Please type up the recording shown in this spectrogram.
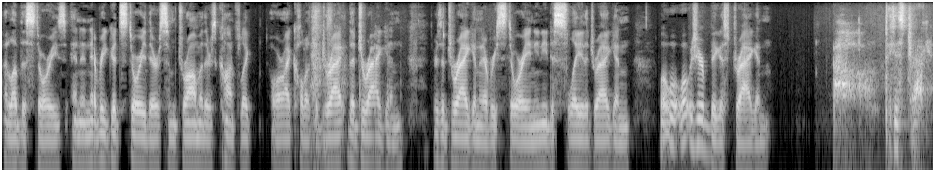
I love the stories, and in every good story, there's some drama, there's conflict, or I call it the drag the dragon. There's a dragon in every story, and you need to slay the dragon. What what, what was your biggest dragon? Oh, biggest dragon.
